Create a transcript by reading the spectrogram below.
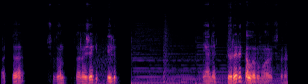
Hatta şuradan garaja git diyelim. Yani görerek alırım o araçları.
